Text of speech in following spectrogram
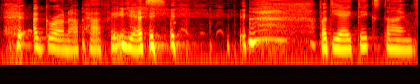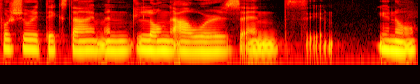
a grown up happy. yes. but yeah, it takes time for sure. It takes time and long hours and you know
